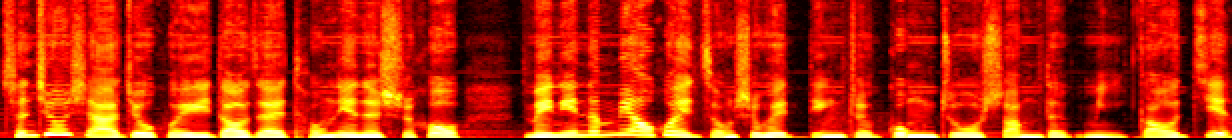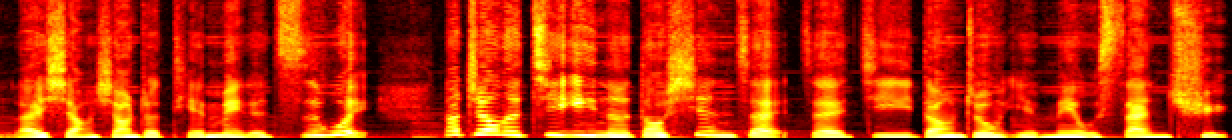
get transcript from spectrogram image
陈秋霞就回忆到，在童年的时候，每年的庙会总是会盯着供桌上的米糕饯来想象着甜美的滋味。那这样的记忆呢，到现在在记忆当中也没有散去。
